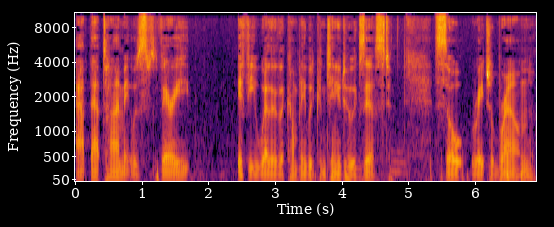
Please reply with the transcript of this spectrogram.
At that time, it was very iffy whether the company would continue to exist. So Rachel Browne,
